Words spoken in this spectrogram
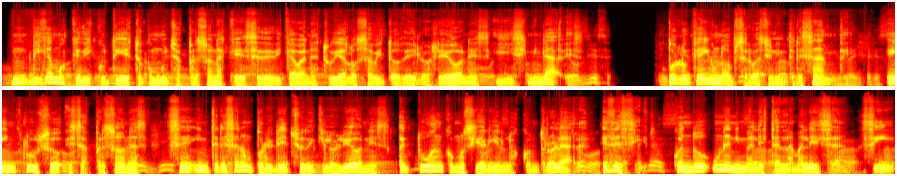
Digamos que discutí esto con muchas personas que se dedicaban a estudiar los hábitos de los leones y similares. Por lo que hay una observación interesante, e incluso esas personas se interesaron por el hecho de que los leones actúan como si alguien los controlara. Es decir, cuando un animal está en la maleza, sí,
